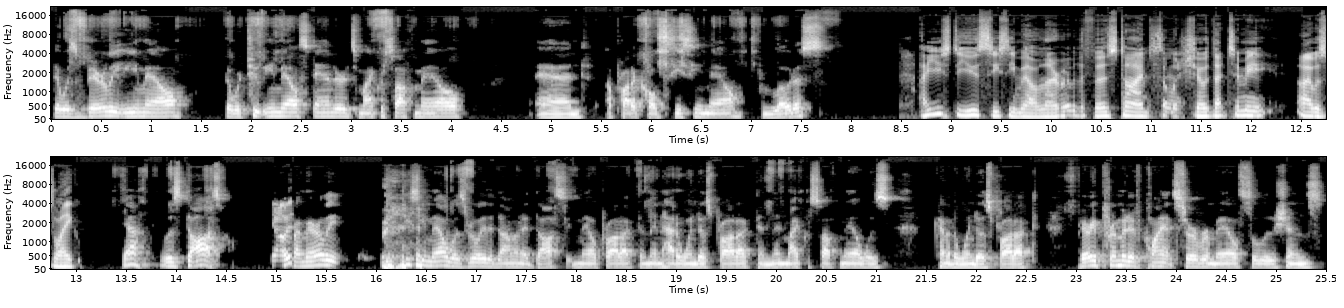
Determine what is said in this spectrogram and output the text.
There was barely email. There were two email standards, Microsoft Mail and a product called CC Mail from Lotus. I used to use CC Mail, and I remember the first time someone showed that to me, I was like, "Yeah, it was DOS." Yeah, primarily, CC Mail was really the dominant DOS mail product, and then had a Windows product, and then Microsoft Mail was kind of the Windows product. Very primitive client server mail solutions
